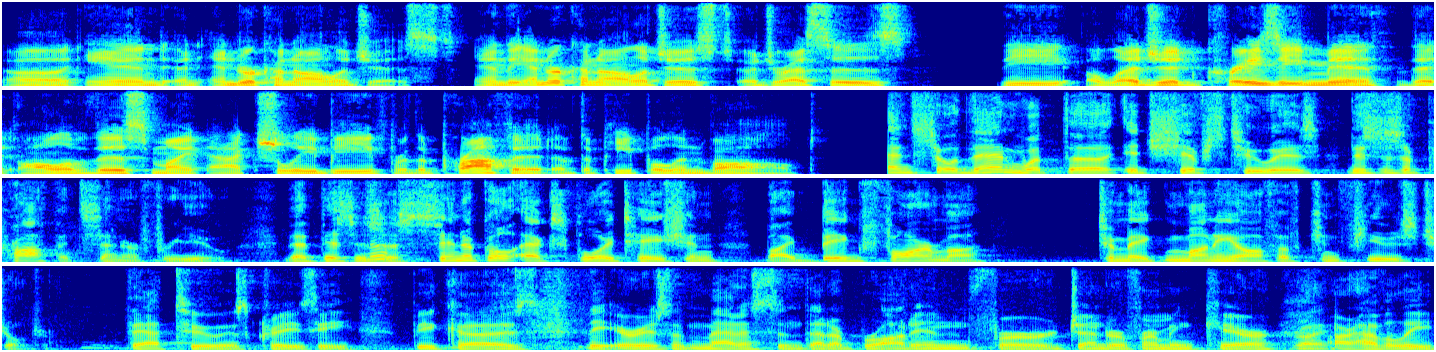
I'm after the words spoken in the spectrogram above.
uh, and an endocrinologist. And the endocrinologist addresses the alleged crazy myth that all of this might actually be for the profit of the people involved. And so then what the it shifts to is this is a profit center for you. That this is a cynical exploitation by big pharma to make money off of confused children. That too is crazy because the areas of medicine that are brought in for gender affirming care right. are heavily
